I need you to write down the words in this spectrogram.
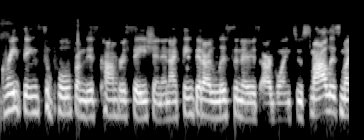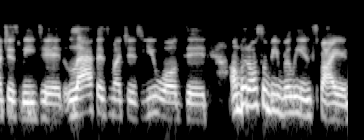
great things to pull from this conversation. And I think that our listeners are going to smile as much as we did, laugh as much as you all did, um, but also be really inspired.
